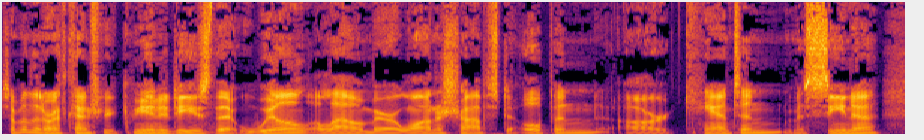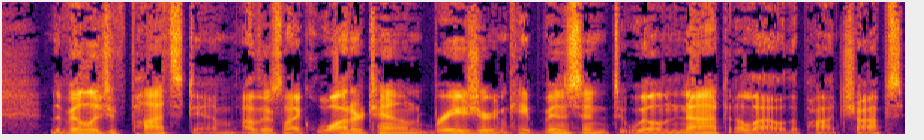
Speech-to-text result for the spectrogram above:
Some of the North Country communities that will allow marijuana shops to open are Canton, Massena, the village of Potsdam. Others like Watertown, Brasher, and Cape Vincent will not allow the pot shops.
